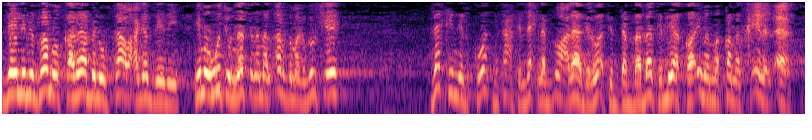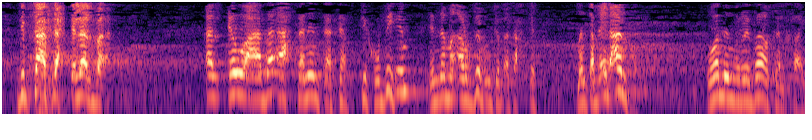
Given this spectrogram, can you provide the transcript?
زي اللي بيضربوا قنابل وبتاع وحاجات زي دي يموتوا الناس إنما الأرض ما قدرش إيه؟ لكن القوات بتاعت اللي إحنا بنقول عليها دلوقتي الدبابات اللي هي قائمة مقام الخيل الآن دي بتاعت الاحتلال بقى. قال أوعى بقى أحسن أنت تفتك بهم إنما أرضهم تبقى تحتهم ما أنت بعيد عنهم. ومن رباط الخيل.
